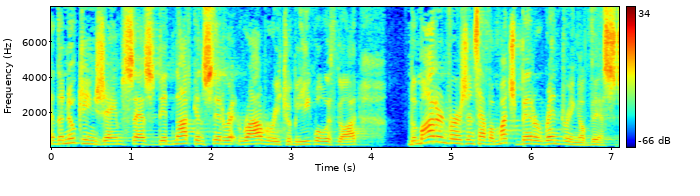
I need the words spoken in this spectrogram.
and the New King James says, did not consider it robbery to be equal with God. The modern versions have a much better rendering of this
